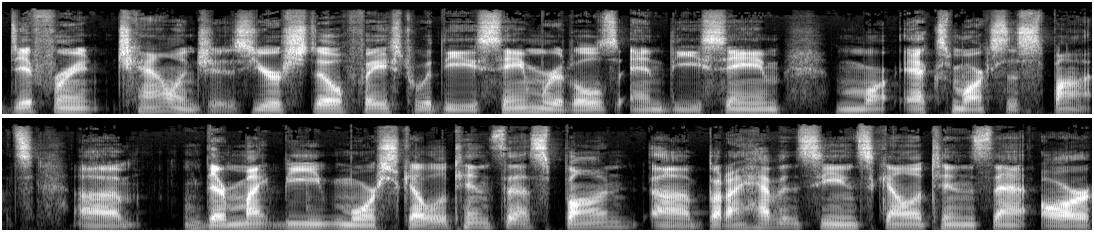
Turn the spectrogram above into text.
different challenges. You're still faced with the same riddles and the same mar- X marks the spots. Um, there might be more skeletons that spawn, uh, but I haven't seen skeletons that are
